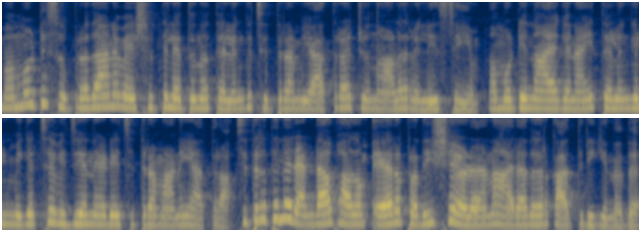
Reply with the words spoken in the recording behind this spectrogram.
മമ്മൂട്ടി സുപ്രധാന വേഷത്തിലെത്തുന്ന തെലുങ്ക് ചിത്രം യാത്ര ടു നാളെ റിലീസ് ചെയ്യും. മമ്മൂട്ടി നായകനായി തെലുങ്കിൽ മികച്ച വിജയം നേടിയ ചിത്രമാണ് യാത്ര. ചിത്രത്തിന്റെ രണ്ടാം ഭാഗം ഏറെ പ്രതീക്ഷയോടെയാണ് ആരാധകർ കാത്തിരിക്കുന്നത്.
